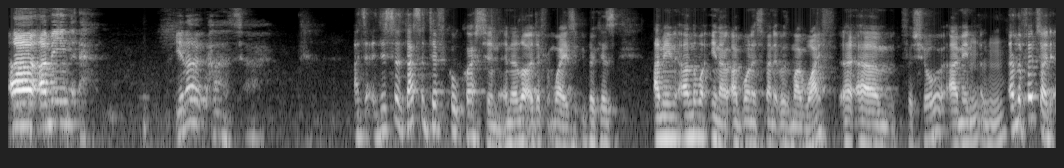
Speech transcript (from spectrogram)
I mean, you know, I, this is, that's a difficult question in a lot of different ways because, I mean, on the you know, I want to spend it with my wife uh, um, for sure. I mean, Mhm. on the flip side,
